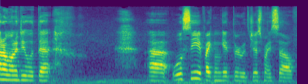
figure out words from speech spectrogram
I don't want to deal with that. Uh, we'll see if I can get through with just myself.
